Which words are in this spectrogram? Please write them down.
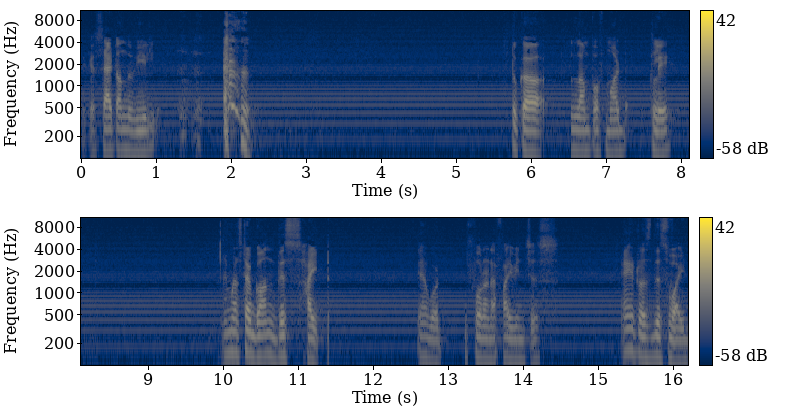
Like I sat on the wheel, took a lump of mud, clay. I must have gone this height, yeah, about four and a half, five inches, and it was this wide.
